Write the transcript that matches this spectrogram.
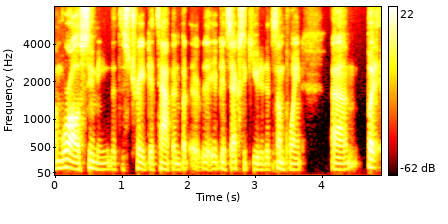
um, we're all assuming that this trade gets happened, but it gets executed at some point. Um, but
